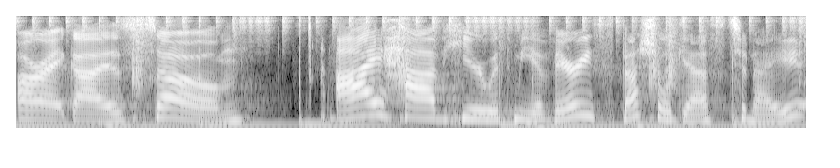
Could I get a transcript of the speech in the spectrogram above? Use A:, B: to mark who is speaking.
A: All right, guys. So I have here with me a very special guest tonight.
